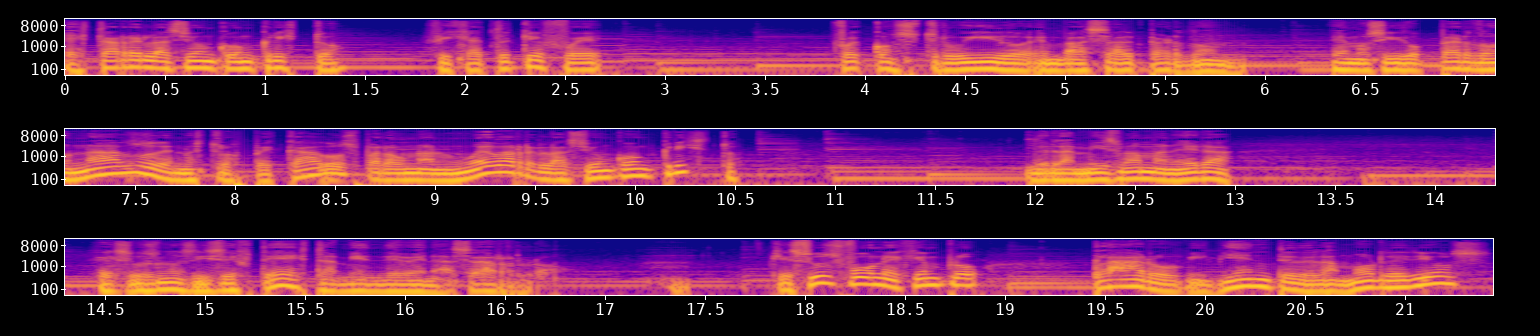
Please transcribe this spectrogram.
esta relación con Cristo, fíjate que fue, fue construido en base al perdón. Hemos sido perdonados de nuestros pecados para una nueva relación con Cristo. De la misma manera, Jesús nos dice, ustedes también deben hacerlo. Jesús fue un ejemplo claro, viviente del amor de Dios.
